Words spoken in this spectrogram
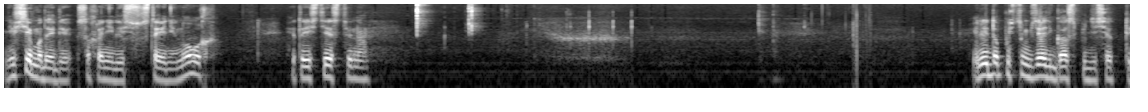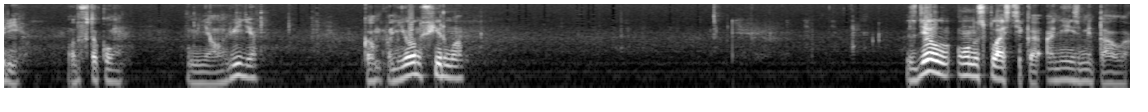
Не все модели сохранились в состоянии новых. Это естественно. Или, допустим, взять ГАЗ-53. Вот в таком у меня он виде. Компаньон фирма. Сделан он из пластика, а не из металла.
